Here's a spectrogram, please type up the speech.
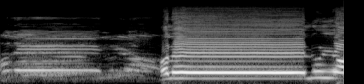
ਹਾਲੇਲੂਇਆ ਹਾਲੇਲੂਇਆ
